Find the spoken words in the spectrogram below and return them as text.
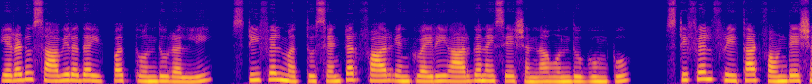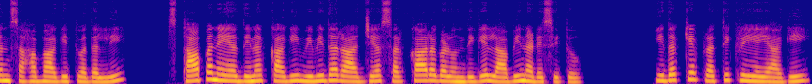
ಎರಡು ಸಾವಿರದ ಇಪ್ಪತ್ತೊಂದರಲ್ಲಿ ಸ್ಟೀಫೆಲ್ ಮತ್ತು ಸೆಂಟರ್ ಫಾರ್ ಎನ್ಕ್ವೈರಿ ಆರ್ಗನೈಸೇಷನ್ನ ಒಂದು ಗುಂಪು ಸ್ಟಿಫೆಲ್ ಫ್ರೀಥಾಟ್ ಫೌಂಡೇಶನ್ ಸಹಭಾಗಿತ್ವದಲ್ಲಿ ಸ್ಥಾಪನೆಯ ದಿನಕ್ಕಾಗಿ ವಿವಿಧ ರಾಜ್ಯ ಸರ್ಕಾರಗಳೊಂದಿಗೆ ಲಾಬಿ ನಡೆಸಿತು. ಇದಕ್ಕೆ ಪ್ರತಿಕ್ರಿಯೆಯಾಗಿ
